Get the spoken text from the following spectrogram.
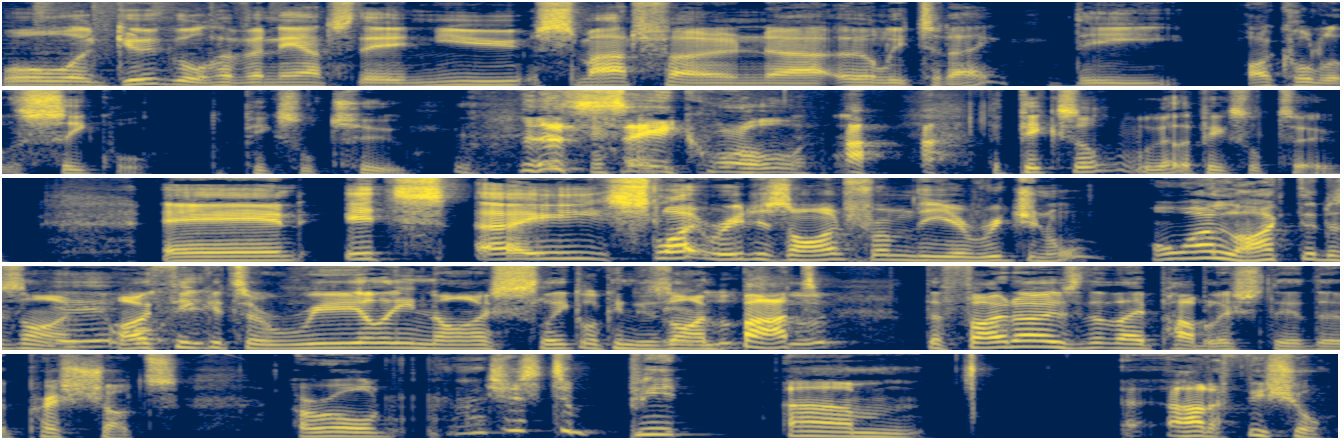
Well, uh, Google have announced their new smartphone uh, early today. The I call it the sequel, the Pixel Two. The sequel. the Pixel. We've got the Pixel 2. And it's a slight redesign from the original. oh, I like the design. Yeah, I think it- it's a really nice, sleek looking design. looks But good. The photos that they published, they're the press shots, are all just a bit um, artificial.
